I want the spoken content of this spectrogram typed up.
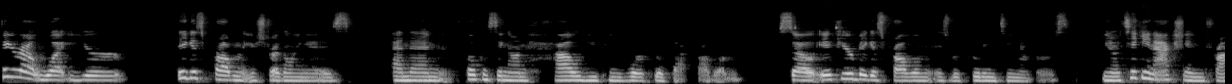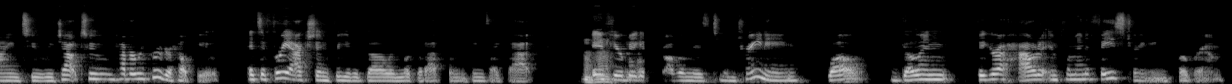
figure out what your biggest problem that you're struggling is, and then focusing on how you can work with that problem. So if your biggest problem is recruiting team members, you know, taking action, trying to reach out to have a recruiter help you. It's a free action for you to go and look it up and things like that. Mm-hmm. If your biggest problem is team training, well, go and figure out how to implement a phase training program.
